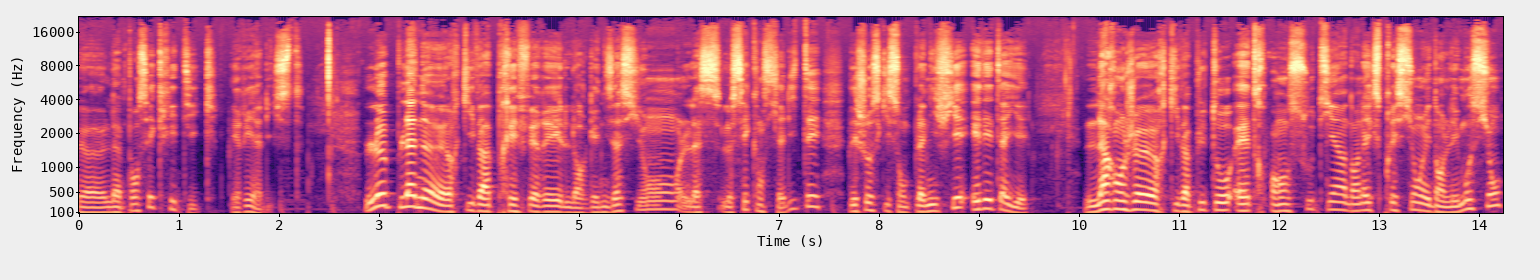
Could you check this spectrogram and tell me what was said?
euh, la pensée critique et réaliste. Le planeur qui va préférer l'organisation, la, séquentialité, des choses qui sont planifiées et détaillées. L'arrangeur qui va plutôt être en soutien dans l'expression et dans l'émotion.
